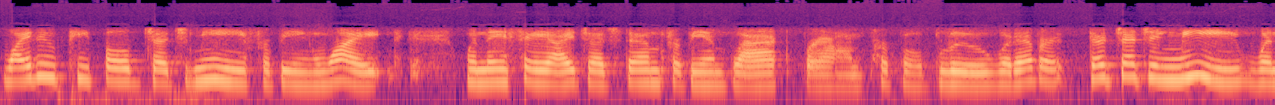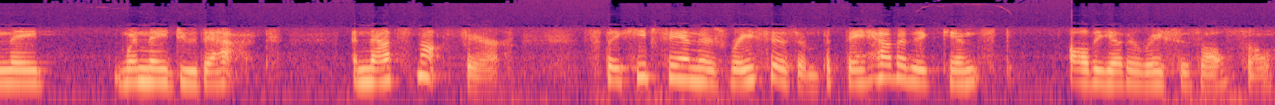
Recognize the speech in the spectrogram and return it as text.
Why do people judge me for being white when they say I judge them for being black, brown, purple, blue, whatever? They're judging me when they when they do that. And that's not fair. So they keep saying there's racism, but they have it against all the other races also.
